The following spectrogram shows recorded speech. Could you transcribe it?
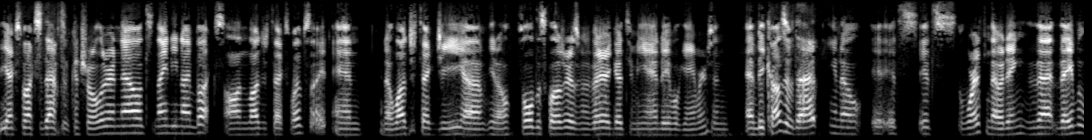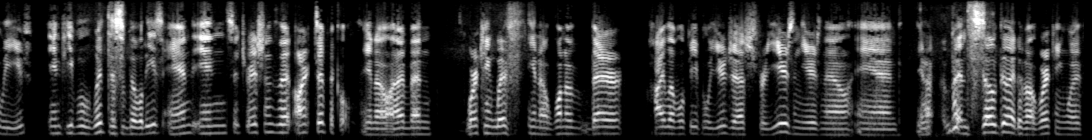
the Xbox adaptive controller, and now it's ninety nine bucks on Logitech's website. And you know, Logitech G, um, you know, full disclosure has been very good to me and Able Gamers, and and because of that, you know, it's it's worth noting that they believe in people with disabilities and in situations that aren't typical. You know, I've been working with you know one of their high level people, Ujesh, for years and years now, and you know, been so good about working with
